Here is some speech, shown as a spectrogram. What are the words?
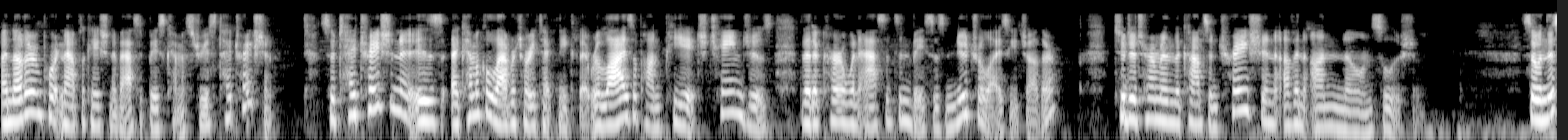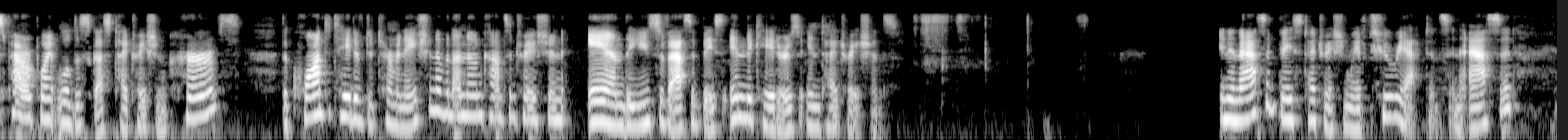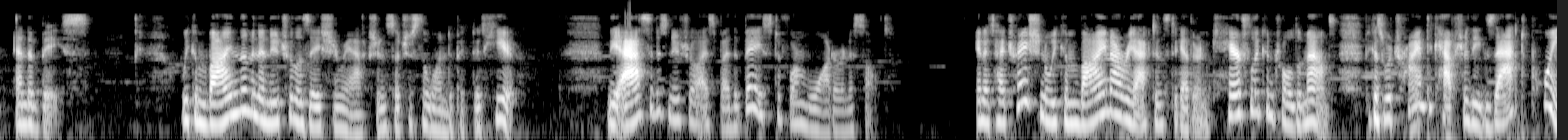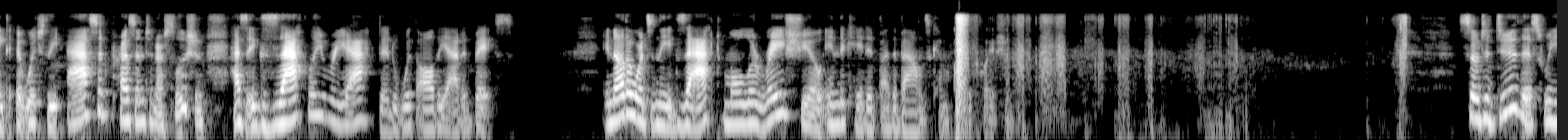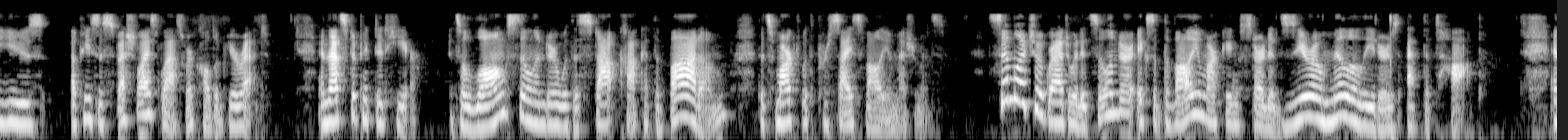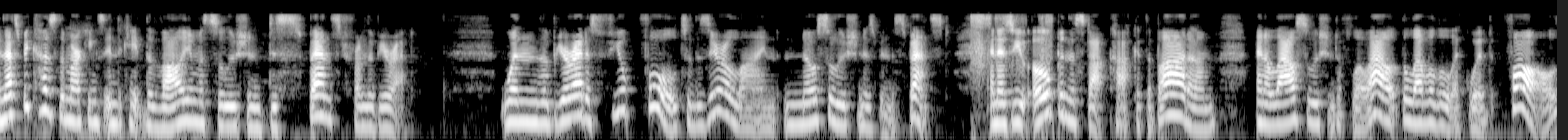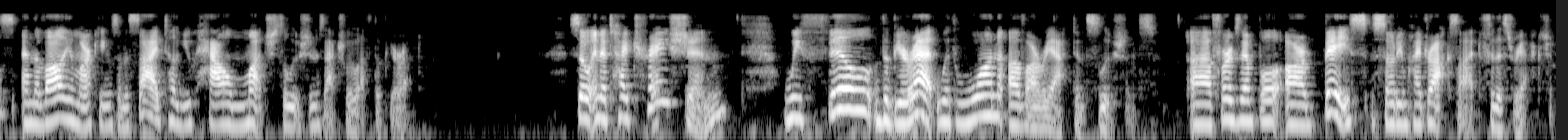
Another important application of acid-base chemistry is titration. So titration is a chemical laboratory technique that relies upon pH changes that occur when acids and bases neutralize each other to determine the concentration of an unknown solution. So in this PowerPoint, we'll discuss titration curves, the quantitative determination of an unknown concentration, and the use of acid-base indicators in titrations. In an acid-base titration, we have two reactants, an acid and a base. We combine them in a neutralization reaction, such as the one depicted here. The acid is neutralized by the base to form water and a salt. In a titration, we combine our reactants together in carefully controlled amounts because we're trying to capture the exact point at which the acid present in our solution has exactly reacted with all the added base. In other words, in the exact molar ratio indicated by the balanced chemical equation. So to do this, we use a piece of specialized glassware called a burette, and that's depicted here. It's a long cylinder with a stopcock at the bottom that's marked with precise volume measurements. Similar to a graduated cylinder, except the volume markings start at zero milliliters at the top. And that's because the markings indicate the volume of solution dispensed from the burette. When the burette is full to the zero line, no solution has been dispensed. And as you open the stopcock at the bottom and allow solution to flow out, the level of the liquid falls, and the volume markings on the side tell you how much solution has actually left the burette. So in a titration, we fill the burette with one of our reactant solutions. Uh, for example, our base, sodium hydroxide, for this reaction.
